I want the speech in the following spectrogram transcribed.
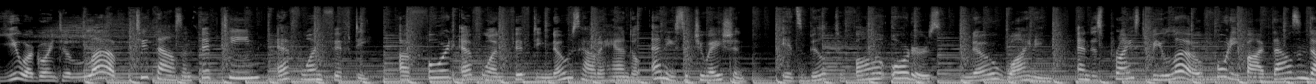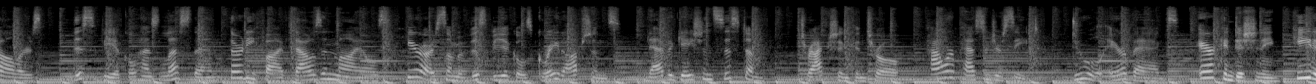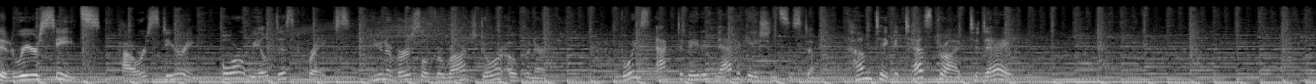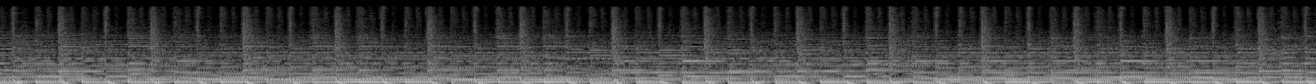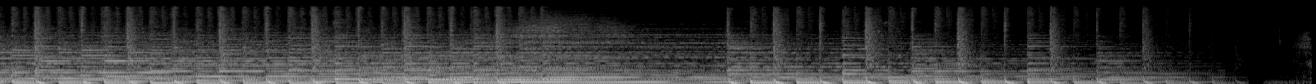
You are going to love the 2015 F-150. A Ford F-150 knows how to handle any situation. It's built to follow orders, no whining, and is priced below $45,000. This vehicle has less than 35,000 miles. Here are some of this vehicle's great options. Navigation system, traction control, power passenger seat, dual airbags, air conditioning, heated rear seats, power steering, four-wheel disc brakes, universal garage door opener, voice activated navigation system. Come take a test drive today.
